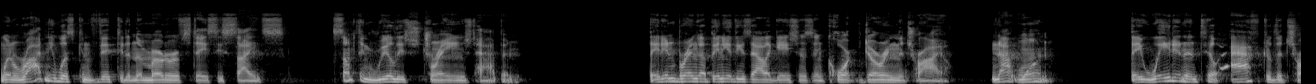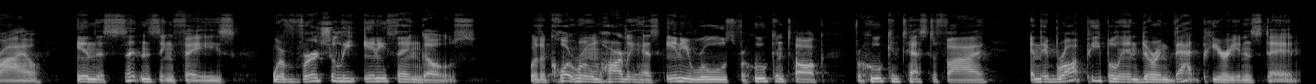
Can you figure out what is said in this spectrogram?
When Rodney was convicted in the murder of Stacy Stites, something really strange happened. They didn't bring up any of these allegations in court during the trial, not one. They waited until after the trial in the sentencing phase where virtually anything goes, where the courtroom hardly has any rules for who can talk, for who can testify, and they brought people in during that period instead.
